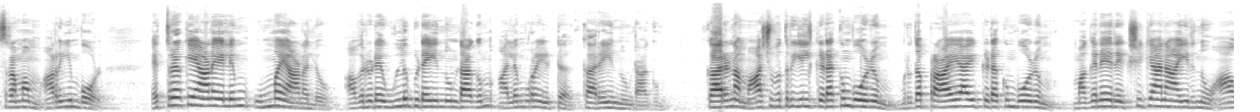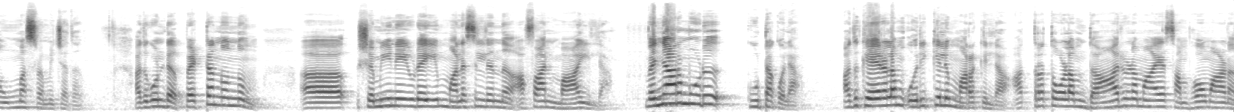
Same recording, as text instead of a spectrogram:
ശ്രമം അറിയുമ്പോൾ എത്രയൊക്കെയാണേലും ഉമ്മയാണല്ലോ. അവരുടെ ഉള്ളു പിടയുന്നുണ്ടാകും അലമുറയിട്ട് കരയുന്നുണ്ടാകും. കാരണം ആശുപത്രിയിൽ കിടക്കുമ്പോഴും മൃതപ്രായമായി കിടക്കുമ്പോഴും മകനെ രക്ഷിക്കാനായിരുന്നു ആ ഉമ്മ ശ്രമിച്ചത്. അതുകൊണ്ട് പെട്ടെന്നൊന്നും ഷമീനയുടെയും മനസ്സിൽ നിന്ന് അഫാൻ മായില്ല. വെഞ്ഞാറമൂട് കൂട്ടക്കൊല. അത് കേരളം ഒരിക്കലും മറക്കില്ല. അത്രത്തോളം ദാരുണമായ സംഭവമാണ്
